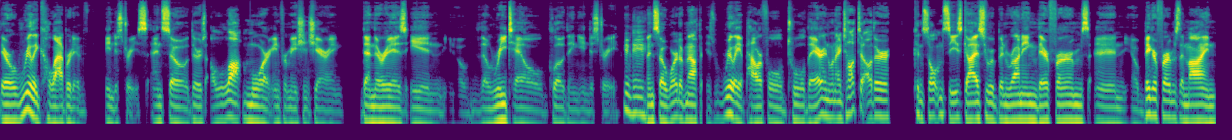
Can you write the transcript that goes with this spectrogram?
they're really collaborative industries. And so there's a lot more information sharing than there is in you know the retail clothing industry. Mm-hmm. And so word of mouth is really a powerful tool there. And when I talk to other consultancies, guys who have been running their firms and you know bigger firms than mine,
